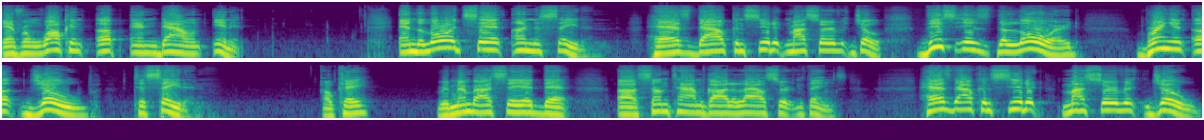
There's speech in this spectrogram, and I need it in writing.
and from walking up and down in it. And the Lord said unto Satan, Hast thou considered my servant Job? This is the Lord bringing up Job to Satan. Okay? Remember, I said that uh, sometime God allows certain things. Hast thou considered my servant Job?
